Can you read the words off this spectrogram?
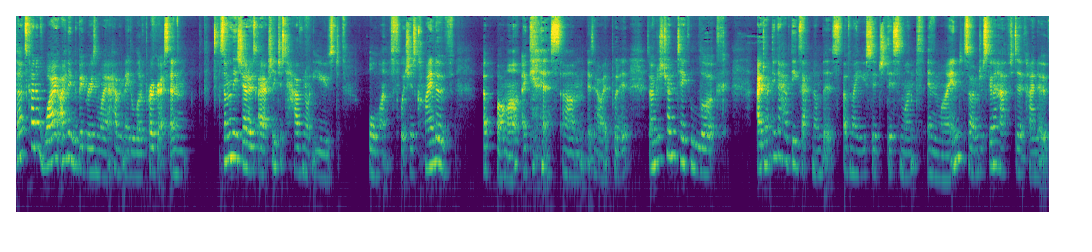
that's kind of why I think the big reason why I haven't made a lot of progress. And some of these shadows I actually just have not used all month, which is kind of a bummer, I guess, um, is how I'd put it. So I'm just trying to take a look I don't think I have the exact numbers of my usage this month in mind, so I'm just gonna have to kind of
